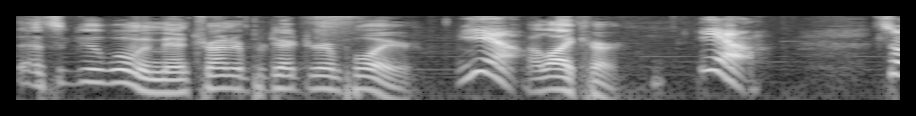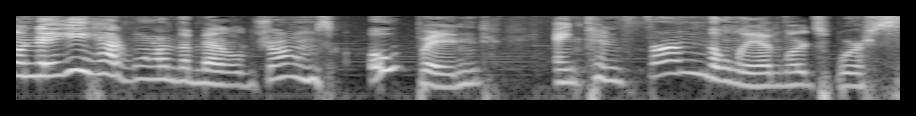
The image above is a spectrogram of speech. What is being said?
That's a good woman, man, trying to protect her employer. Yeah. I like her. Yeah. So Nagy had one of the metal drums opened and confirmed the landlord's worst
